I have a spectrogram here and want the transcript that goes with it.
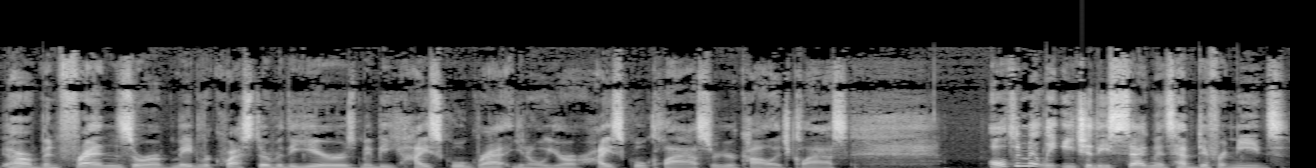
have been friends or have made requests over the years, maybe high school grad, you know, your high school class or your college class ultimately each of these segments have different needs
